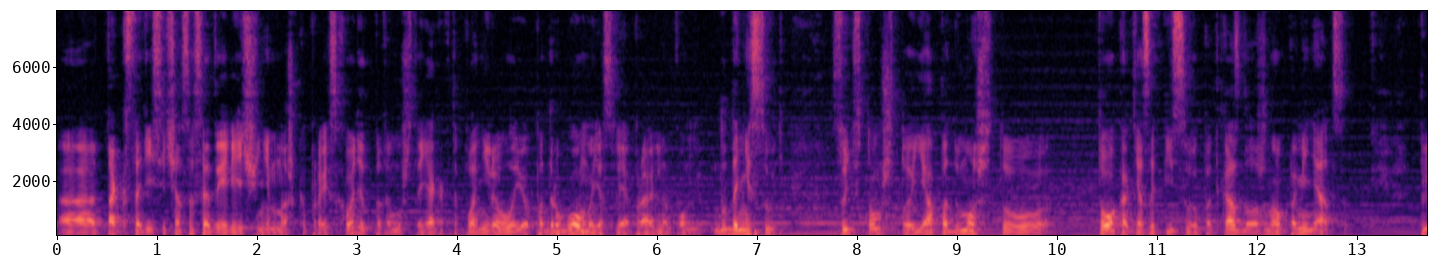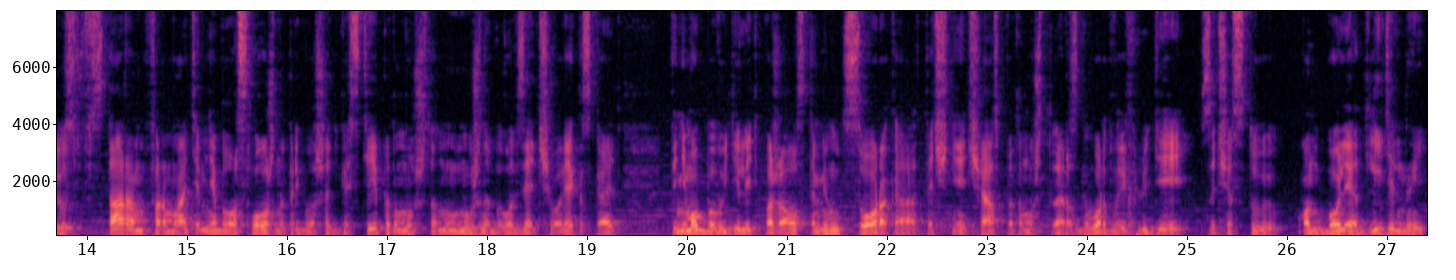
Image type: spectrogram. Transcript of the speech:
А, так, кстати, сейчас и с этой речью немножко происходит, потому что я как-то планировал ее по-другому, если я правильно помню. Ну да не суть. Суть в том, что я подумал, что то, как я записываю подкаст, должно поменяться. Плюс в старом формате мне было сложно приглашать гостей, потому что, ну, нужно было взять человека, сказать, ты не мог бы выделить, пожалуйста, минут 40, а точнее час, потому что разговор двоих людей зачастую, он более длительный,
